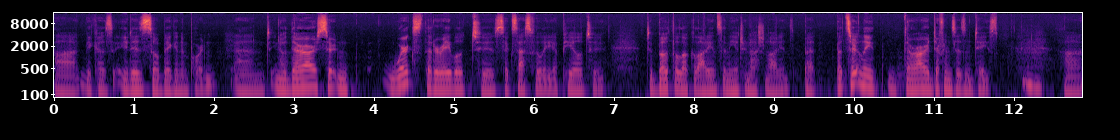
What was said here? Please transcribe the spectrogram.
uh, because it is so big and important. And you know there are certain works that are able to successfully appeal to to both the local audience and the international audience. But but certainly there are differences in taste, uh,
